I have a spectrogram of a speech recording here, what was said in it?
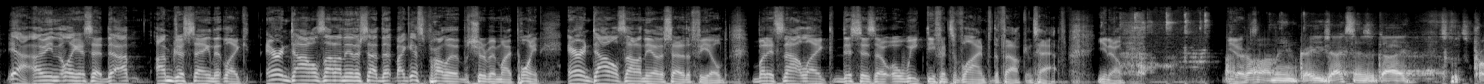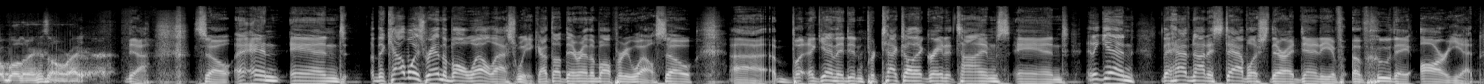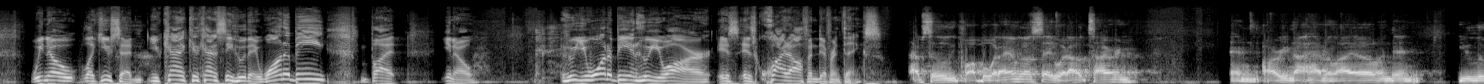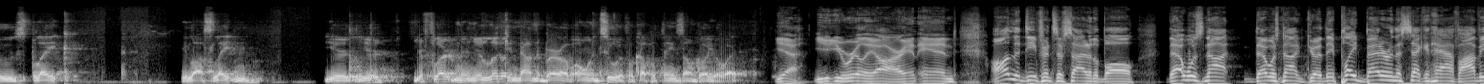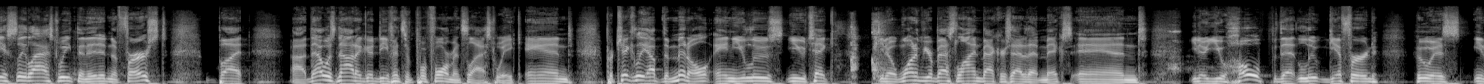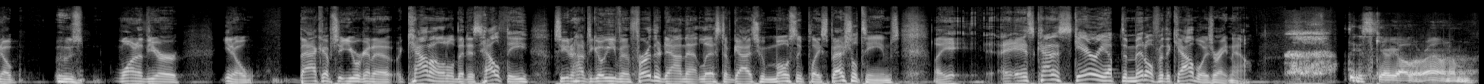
Yeah, I mean, like I said, I'm just saying that like Aaron Donald's not on the other side. That I guess probably should have been my point. Aaron Donald's not on the other side of the field, but it's not like this is a, a weak defensive line for the Falcons have. You know, not at all. I mean, Grady Jackson is a guy who's Pro Bowler in his own right. Yeah. So and and the Cowboys ran the ball well last week. I thought they ran the ball pretty well. So, uh, but again, they didn't protect all that great at times, and and again, they have not established their identity of, of who they are yet. We know, like you said, you kind of can kind of see who they want to be, but you know, who you want to be and who you are is is quite often different things. Absolutely, Paul. But what I am going to say, without Tyron and already not having La'el, and then you lose Blake, you lost Leighton. You're you're you're flirting and you're looking down the barrel of 0 2 if a couple things don't go your way. Yeah, you, you really are. And and on the defensive side of the ball, that was not that was not good. They played better in the second half, obviously last week than they did in the first, but uh, that was not a good defensive performance last week. And particularly up the middle, and you lose, you take you know, one of your best linebackers out of that mix. And, you know, you hope that Luke Gifford, who is, you know, who's one of your you know backups that you were going to count on a little bit is healthy, so you don't have to go even further down that list of guys who mostly play special teams. Like it, it's kind of scary up the middle for the Cowboys right now. I think it's scary all around. I'm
